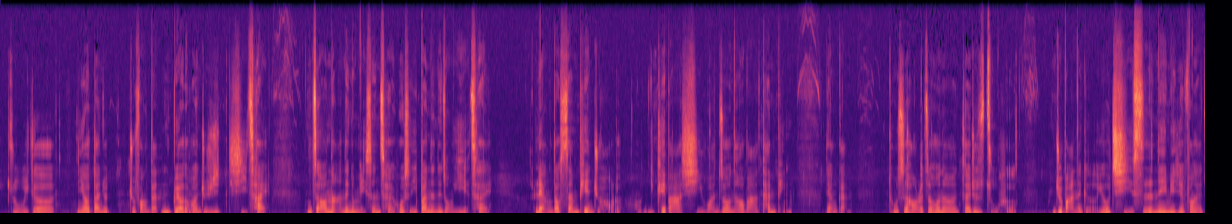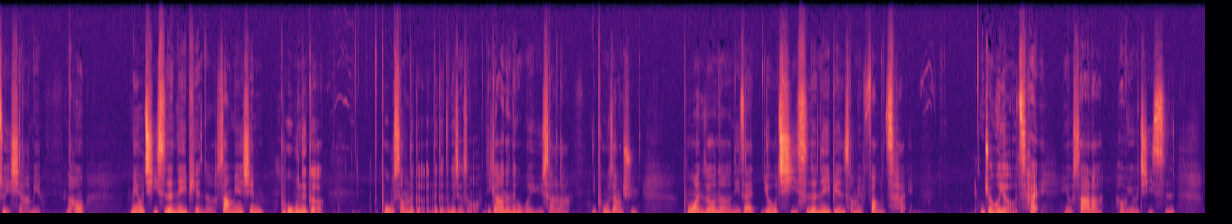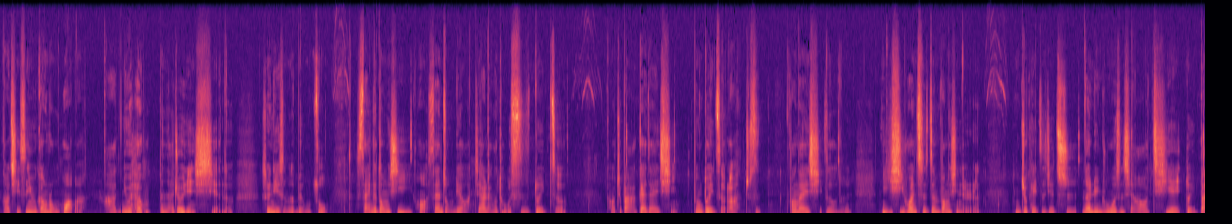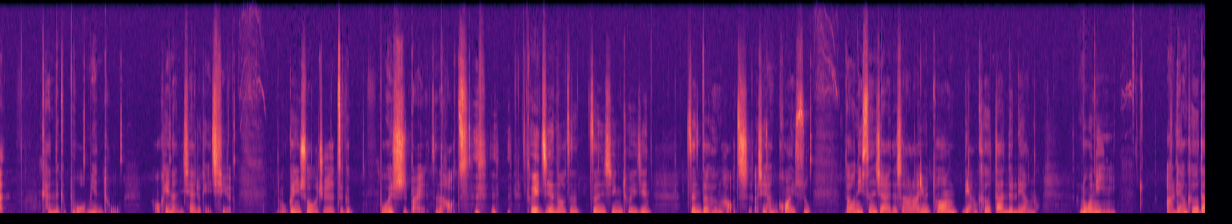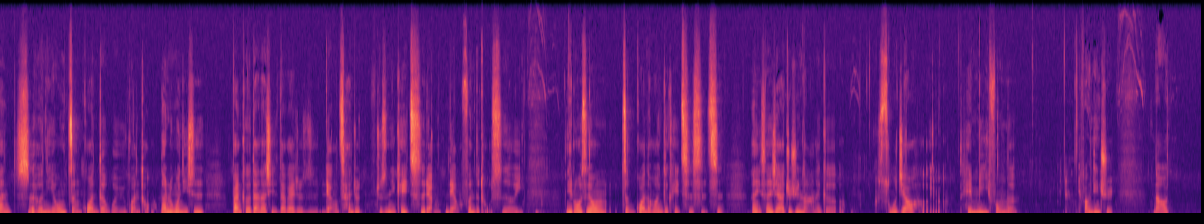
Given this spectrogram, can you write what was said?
煮一个，你要蛋就就放蛋，你不要的话你就去洗菜。你只要拿那个美生菜或是一般的那种野菜，两到三片就好了。你可以把它洗完之后，然后把它摊平晾干。吐司好了之后呢，再就是组合。你就把那个有起司的那一面先放在最下面，然后没有起司的那一片呢，上面先铺那个铺上那个那个那个叫什么？你刚刚的那个尾鱼沙拉，你铺上去。铺完之后呢，你在有起司的那一边上面放菜，你就会有菜、有沙拉，然后有起司。然后起司因为刚融化嘛，啊，因为它本来就有点咸了，所以你什么都不用做，三个东西，哈，三种料加两个吐司对折，好就把它盖在一起，不用对折啦，就是放在一起之后呢，你喜欢吃正方形的人，你就可以直接吃。那你如果是想要切对半，看那个剖面图，OK，那你现在就可以切了。我跟你说，我觉得这个不会失败，真的好吃，推荐哦，真的真心推荐，真的很好吃，而且很快速。然后你剩下来的沙拉，因为通常两颗蛋的量，如果你啊两颗蛋适合你用整罐的尾鱼罐头，那如果你是半颗蛋，那其实大概就是两餐就就是你可以吃两两份的吐司而已。你如果是用整罐的话，应该可以吃四次。那你剩下就去拿那个塑胶盒，有没有可以密封的？放进去，然后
